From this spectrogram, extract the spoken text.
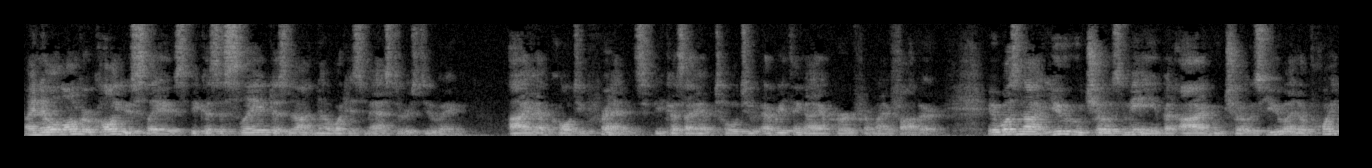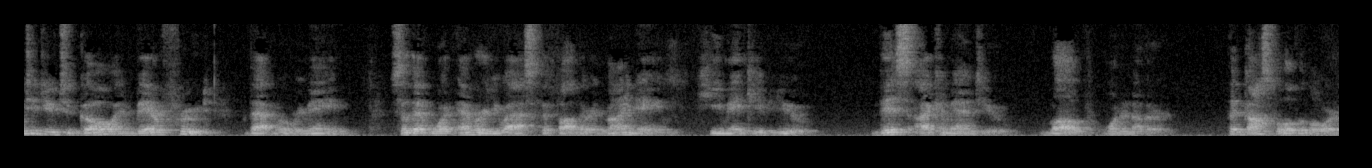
I no longer call you slaves, because a slave does not know what his master is doing. I have called you friends, because I have told you everything I have heard from my Father. It was not you who chose me, but I who chose you and appointed you to go and bear fruit that will remain, so that whatever you ask the Father in my name, he may give you. This I command you love one another. The gospel of the Lord.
